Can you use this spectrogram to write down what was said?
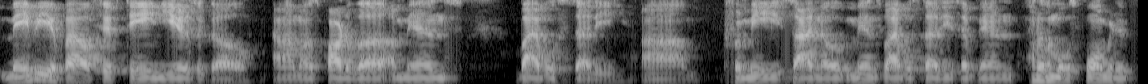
maybe about 15 years ago. Um, I was part of a, a men's Bible study. Um, for me, side note, men's Bible studies have been one of the most formative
